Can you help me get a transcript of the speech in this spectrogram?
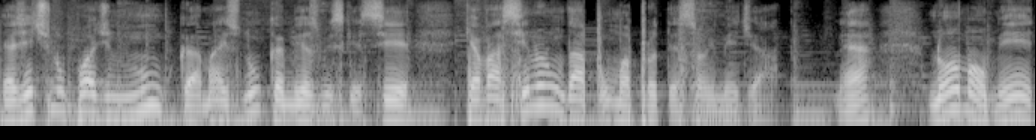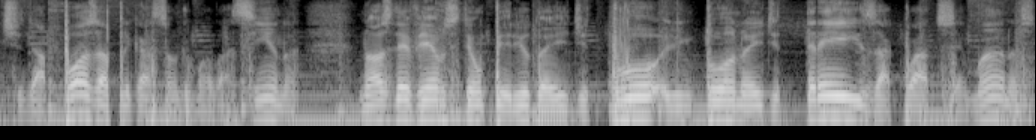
E a gente não pode nunca, mas nunca mesmo esquecer que a vacina não dá uma proteção imediata. Né? Normalmente, após a aplicação de uma vacina, nós devemos ter um período aí de em torno aí de 3 a 4 semanas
